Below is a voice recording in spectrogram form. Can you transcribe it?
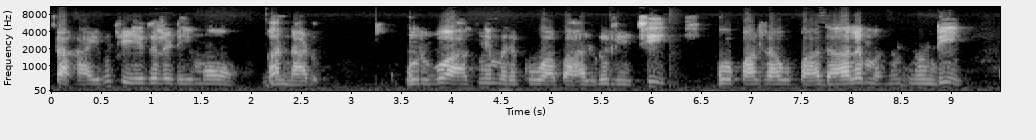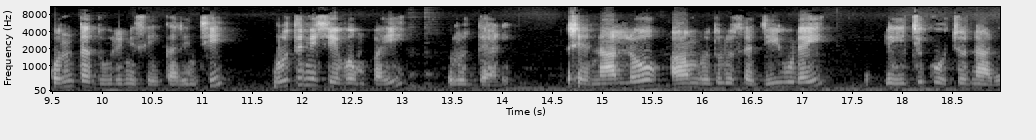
సహాయం చేయగలడేమో అన్నాడు. గురువు ఆజ్ఞ మేరకు ఆ బాలుడు లేచి గోపాలరావు పాదాల నుండి కొంత ధూళిని సేకరించి మృతుని శవంపై రుద్దాడు. క్షణాల్లో ఆ మృతుడు సజీవుడై లేచి కూర్చున్నాడు.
